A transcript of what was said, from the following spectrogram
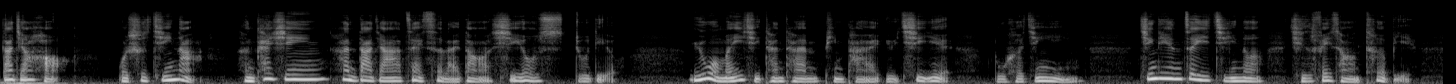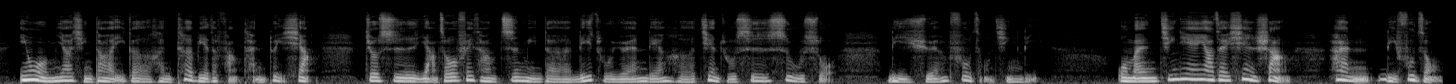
大家好，我是吉娜，很开心和大家再次来到 CEO Studio。与我们一起谈谈品牌与企业如何经营。今天这一集呢，其实非常特别，因为我们邀请到一个很特别的访谈对象，就是亚洲非常知名的李祖源联合建筑师事务所李璇副总经理。我们今天要在线上和李副总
